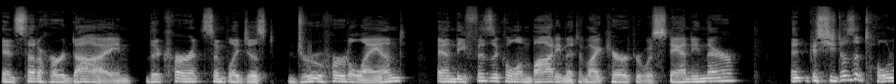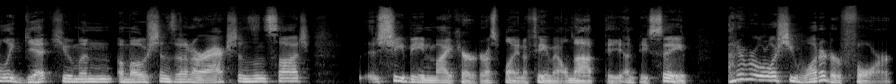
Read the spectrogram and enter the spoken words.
instead of her dying, the current simply just drew her to land. And the physical embodiment of my character was standing there. And because she doesn't totally get human emotions and interactions and such, she being my character, I was playing a female, not the NPC. I don't remember what she wanted her for,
